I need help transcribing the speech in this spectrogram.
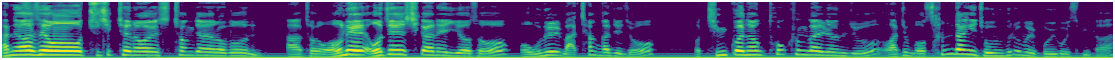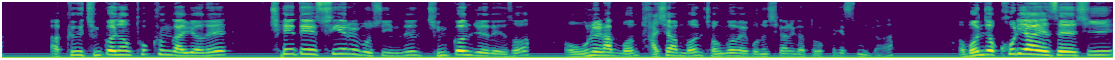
안녕하세요 주식 채널 시청자 여러분. 아 저 어제, 어제 시간에 이어서 어, 오늘 마찬가지죠. 어, 증권형 토큰 관련주 아주 뭐 상당히 좋은 흐름을 보이고 있습니다. 아, 그 증권형 토큰 관련해 최대 수혜를 볼 수 있는 증권주에 대해서 어, 오늘 한번 다시 한번 점검해 보는 시간을 갖도록 하겠습니다. 어, 먼저 코리아 에셋이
